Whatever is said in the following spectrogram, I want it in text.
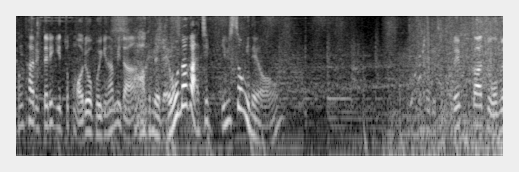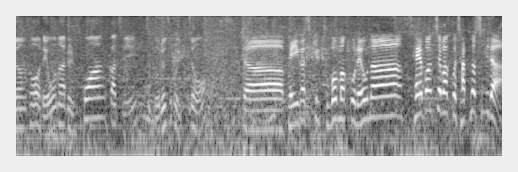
평타를 때리기 조금 어려워 보이긴 합니다. 아, 근데 레오나가 아직 1성이네요. 그랩까지 오면서 레오나를 소환까지 노려주고 있죠. 자, 베이가 스킬 두 번 맞고 레오나 세 번째 맞고 잡혔습니다.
